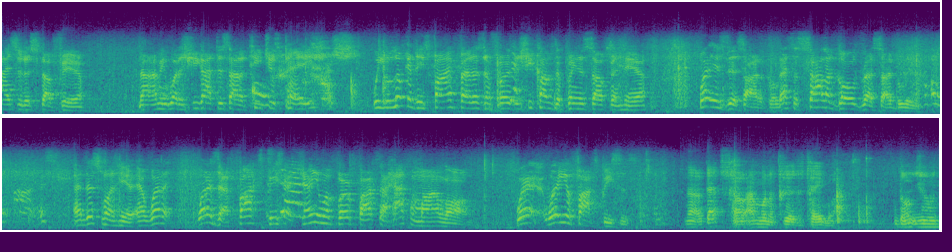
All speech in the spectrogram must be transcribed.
eyes to this stuff here? Now, I mean, what, has she got this out of teacher's oh. pay? Hush. Will you look at these fine feathers and furs and she comes to bring herself in here? What is this article? That's a solid gold dress, I believe. Oh, honest. And this one here. And what what is that? Fox piece? That genuine fur fox a half a mile long. Where where are your fox pieces? Now, that's how I'm going to clear the table. Don't you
